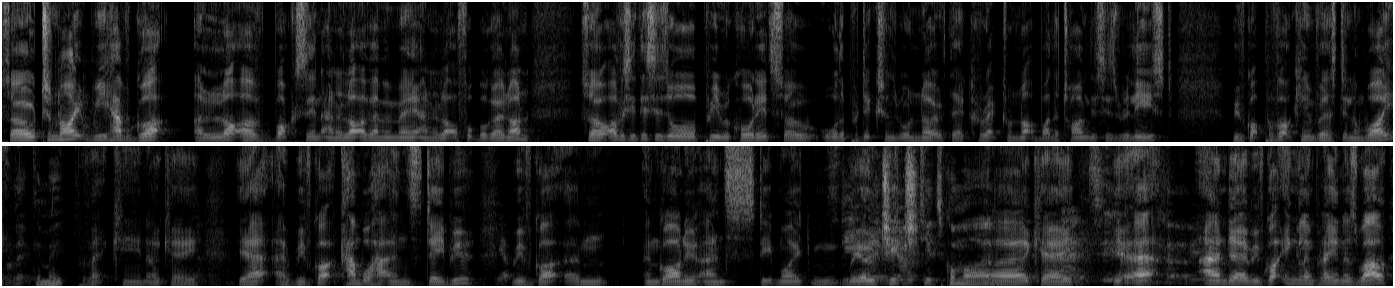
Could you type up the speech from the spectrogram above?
So tonight we have got a lot of boxing and a lot of MMA and a lot of football going on. So obviously this is all pre-recorded, so all the predictions will know if they're correct or not by the time this is released. We've got Pavotkin versus Dillian Whyte. Povetkin, mate. Povetkin, okay, yeah. Uh, we've got Campbell Hatton's debut. Yep. We've got um, Ngannou and Steve Mo- Miocic. Miocic, come on. Okay, yeah, and uh, we've got England playing as well.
